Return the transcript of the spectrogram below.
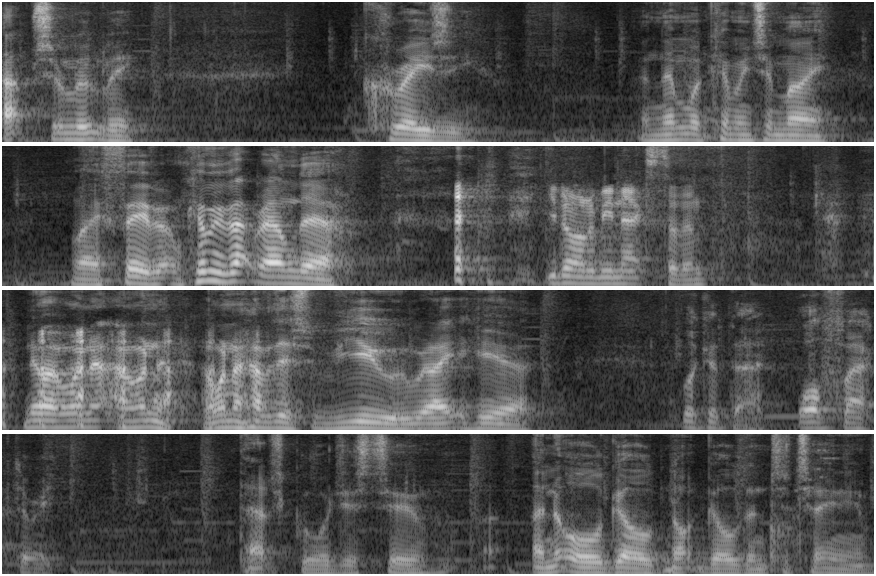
Absolutely crazy. And then we're coming to my, my favorite. I'm coming back round there. You don't want to be next to them. No, I want to I wanna, I wanna have this view right here. Look at that. All factory. That's gorgeous too. And all gold, not gold and titanium.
